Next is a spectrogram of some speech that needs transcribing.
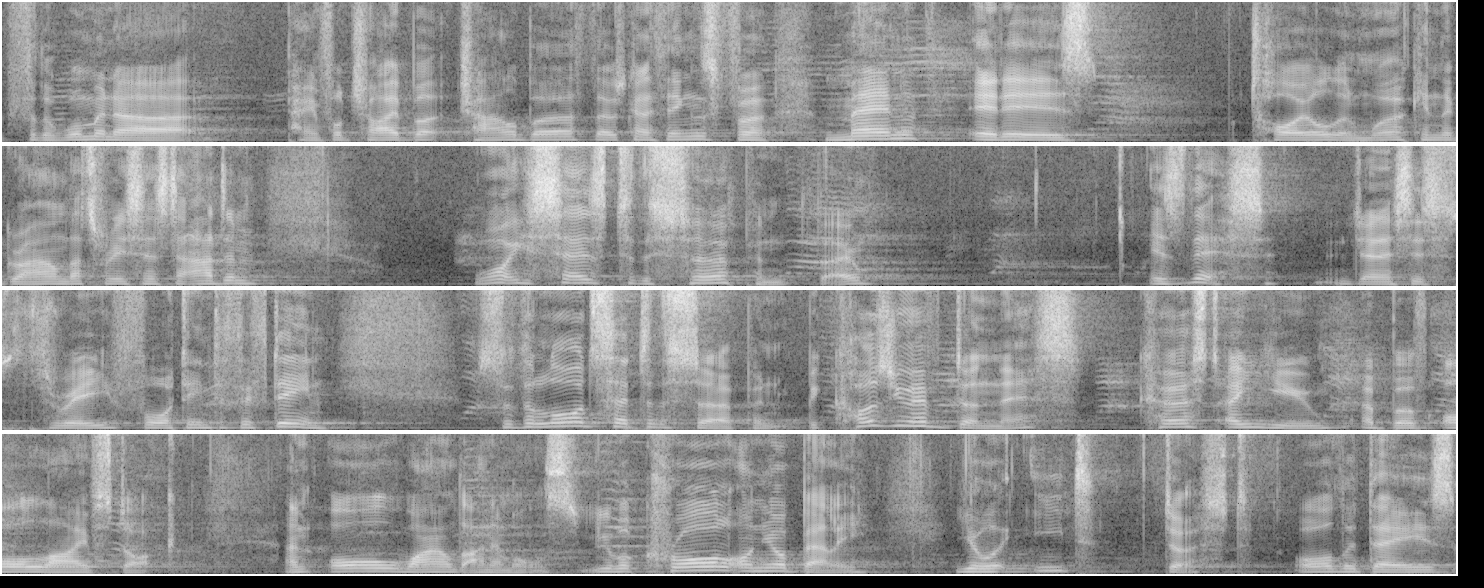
for the woman are painful childbirth, those kind of things. For men, it is toil and work in the ground. That's what he says to Adam. What he says to the serpent, though, is this Genesis 3 14 to 15. So the Lord said to the serpent, Because you have done this, cursed are you above all livestock and all wild animals. You will crawl on your belly, you will eat dust all the days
